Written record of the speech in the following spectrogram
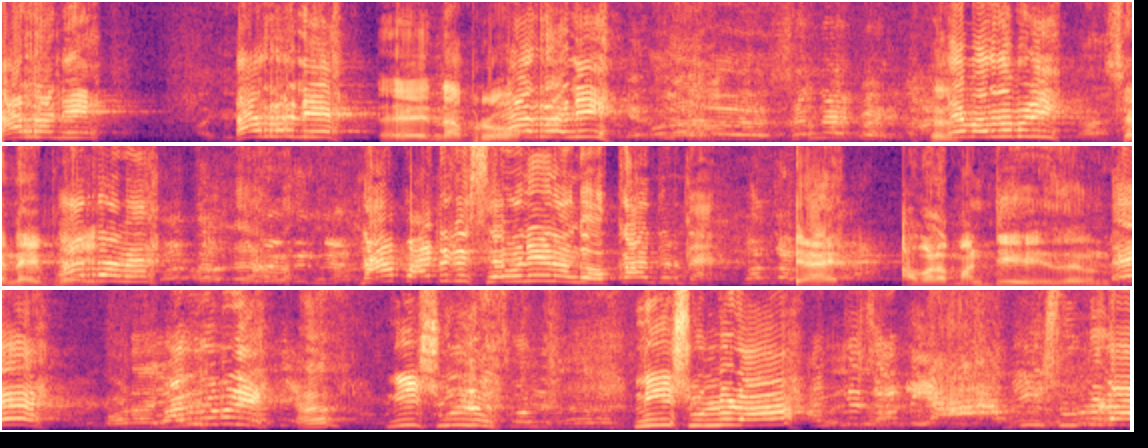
யார்ரா நீ? யார்ரா நீ? ஏய் என்ன ப்ரோ யார்ரா நீ? ஏய், மருதமணி. சென்னை போய்? நான் பாட்டுக்கு செவனே நாங்க ஏய் அவளை மண்டி இது. நீ சொல்லு. நீ சொல்லுடா. நீ சொல்லுடா.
